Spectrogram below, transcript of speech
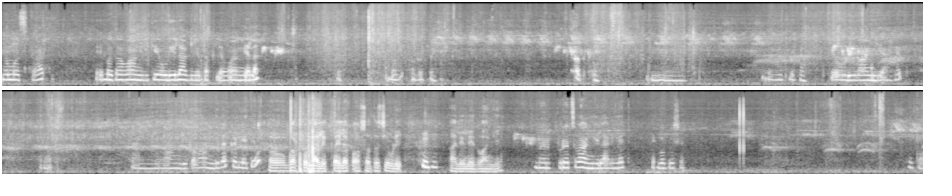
नमस्कार. हे बघा वांगी केवढी लागलीत आपल्या वांग्याला. बघ अगं. हम्म. बघितली का? केवढी वांगी आहेत. वांगी का वांगी लकडले ते हो भरपूर लागलीत. पहिल्या पावसातच एवढी आलेली आहेत वांगी. भरपूरच वांगी लागलेत. हे बघू शक हे काय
